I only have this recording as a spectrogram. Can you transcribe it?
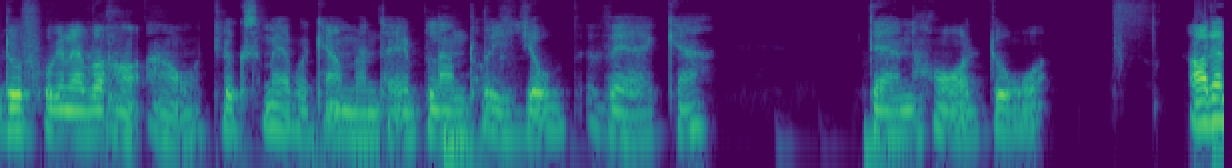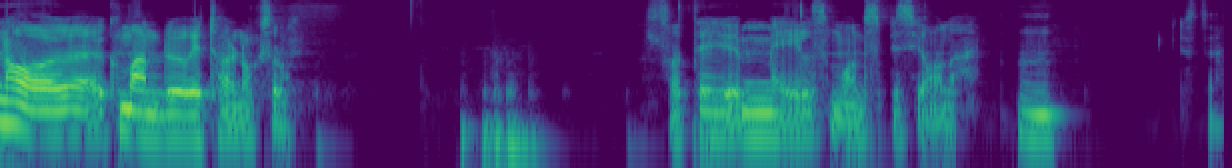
Då frågan är vad har Outlook som jag brukar använda ibland har jobbvägar. Den har då, ja den har kommando return också. Så att det är ju mail som har en specialare. Mm. Just det.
